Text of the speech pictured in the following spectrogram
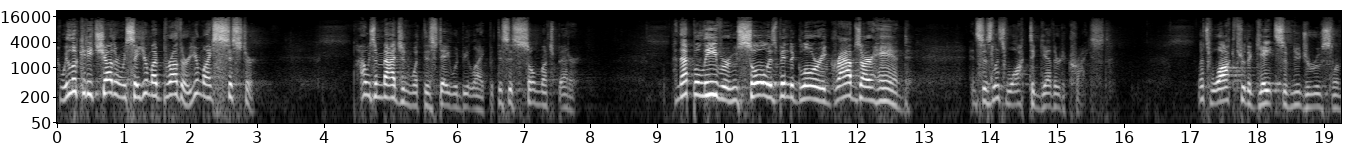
And we look at each other and we say, You're my brother, you're my sister. I always imagined what this day would be like, but this is so much better. And that believer whose soul has been to glory grabs our hand and says, Let's walk together to Christ. Let's walk through the gates of New Jerusalem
